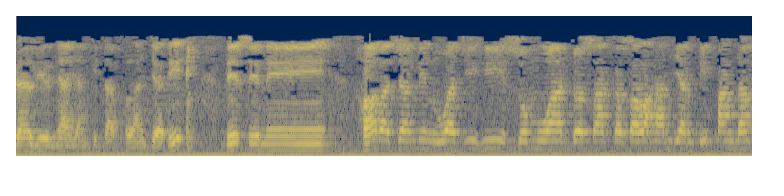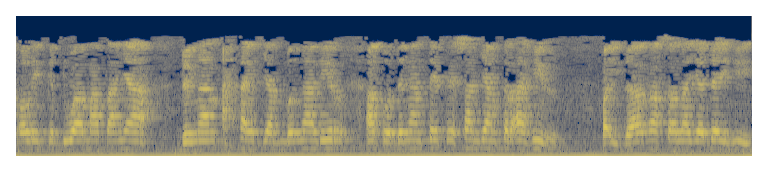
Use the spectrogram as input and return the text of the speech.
Dalilnya yang kita pelajari di sini kharaja min wajihi semua dosa kesalahan yang dipandang oleh kedua matanya dengan air yang mengalir atau dengan tetesan yang terakhir. Faidah ghasala yadaihi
